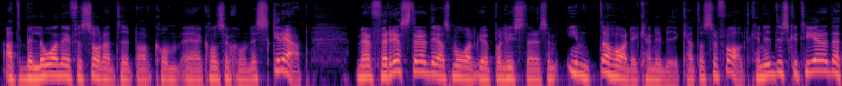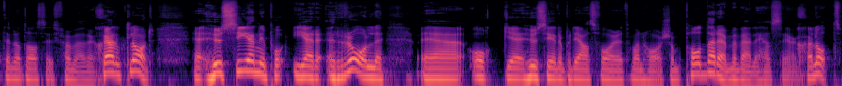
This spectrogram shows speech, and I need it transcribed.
att belåning för sådan typ av kom, eh, konsumtion är skräp. Men för resten av deras målgrupp och lyssnare som inte har det kan det bli katastrofalt. Kan ni diskutera detta i något avsnitt framöver? Självklart. Eh, hur ser ni på er roll eh, och eh, hur ser ni på det ansvaret man har som poddare? Med vänliga hälsningar Charlotte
